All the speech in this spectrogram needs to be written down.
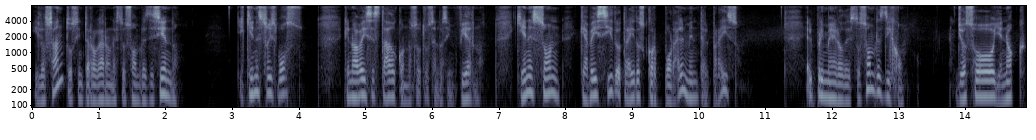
Y los santos interrogaron a estos hombres diciendo, ¿Y quiénes sois vos? que no habéis estado con nosotros en los infiernos. ¿Quiénes son que habéis sido traídos corporalmente al paraíso? El primero de estos hombres dijo, Yo soy Enoch,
